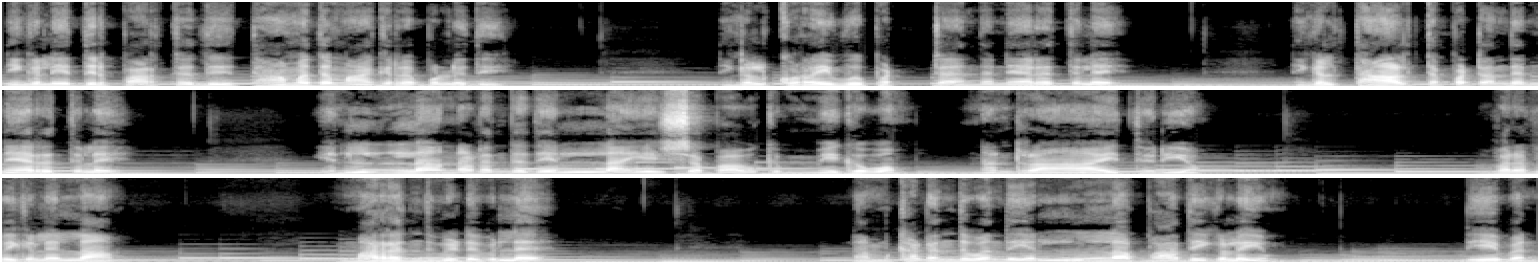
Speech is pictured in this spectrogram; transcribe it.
நீங்கள் எதிர்பார்த்தது தாமதமாகிற பொழுது நீங்கள் குறைவுபட்ட அந்த நேரத்தில் நீங்கள் தாழ்த்தப்பட்ட அந்த நேரத்தில் எல்லாம் நடந்தது எல்லாம் ஏசப்பாவுக்கு மிகவும் நன்றாய் தெரியும். அவர் அவைகளெல்லாம் எல்லாம் மறந்து விடவில்லை நாம் கடந்து வந்த எல்லா பாதைகளையும் தேவன்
